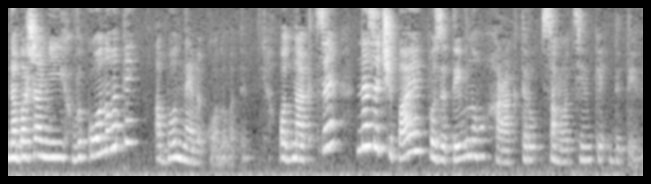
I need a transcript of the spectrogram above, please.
на бажання їх виконувати або не виконувати. Однак це не зачіпає позитивного характеру самооцінки дитини.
